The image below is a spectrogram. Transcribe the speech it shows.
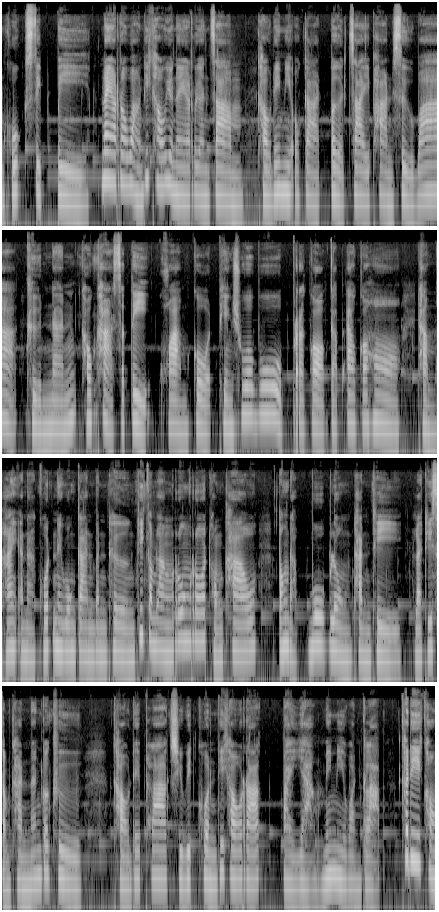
ำคุก 10 ปี ในระหว่างที่เขาอยู่ในเรือนจำ เขาได้มีโอกาสเปิดใจผ่านสื่อว่า คืนนั้นเขาขาดสติ ความโกรธเพียงชั่ววูบประกอบกับแอลกอฮอล์ทำให้อนาคตในวงการบันเทิงที่กำลังรุ่งโรจน์ของเขา ต้องดับวูบลงทันที และที่สำคัญนั่นก็คือ เขาได้พลากชีวิตคนที่เขารักไปอย่างไม่มีวันกลับคดีของ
